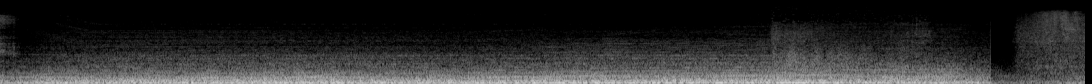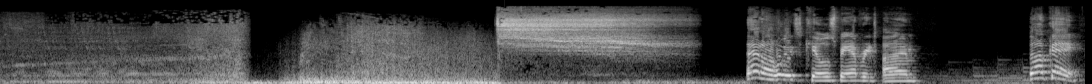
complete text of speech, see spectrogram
That always kills me every time. Okay,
